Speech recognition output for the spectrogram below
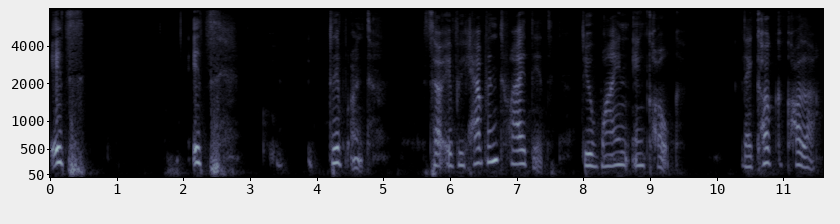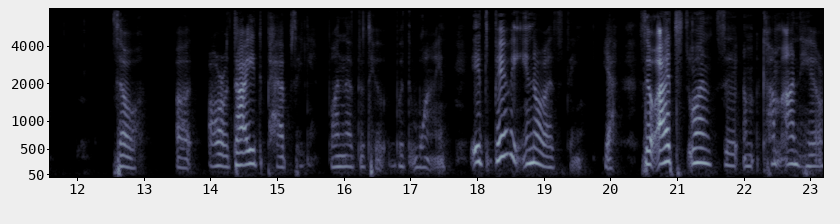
It's, it's different. So if you haven't tried it, do wine and Coke, like Coca-Cola. So, uh, or Diet Pepsi, one of the two with wine. It's very interesting. Yeah. So I just want to um, come on here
